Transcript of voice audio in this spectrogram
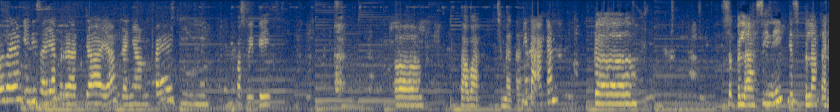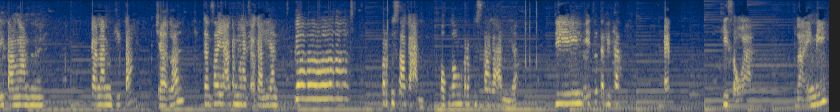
Halo sayang, ini saya berada ya, udah nyampe di pos WP uh, bawah jembatan. Kita akan ke sebelah sini, ke sebelah dari tangan kanan kita jalan dan saya akan mengajak kalian ke perpustakaan, Hongkong perpustakaan ya. Di itu terlihat at Hisoa. Nah ini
